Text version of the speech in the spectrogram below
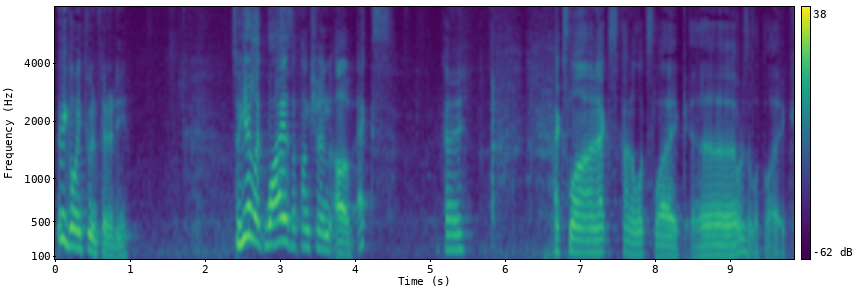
maybe going to infinity. So here, like y is a function of x. Okay, x ln x kind of looks like, uh, what does it look like?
